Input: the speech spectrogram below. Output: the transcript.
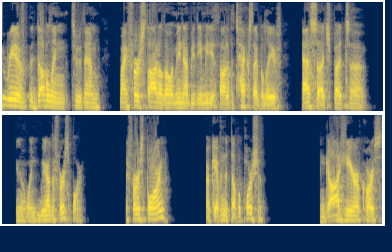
read of doubling to them, my first thought, although it may not be the immediate thought of the text, I believe, as such, but uh, you know, when we are the firstborn, the firstborn are given the double portion, and God here, of course,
